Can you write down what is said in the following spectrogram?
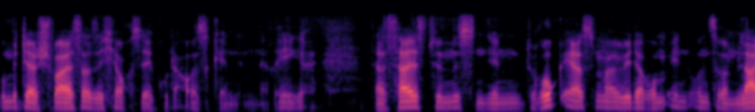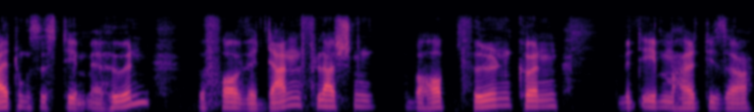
womit der Schweißer sich auch sehr gut auskennt in der Regel. Das heißt, wir müssen den Druck erstmal wiederum in unserem Leitungssystem erhöhen, bevor wir dann Flaschen überhaupt füllen können mit eben halt dieser,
